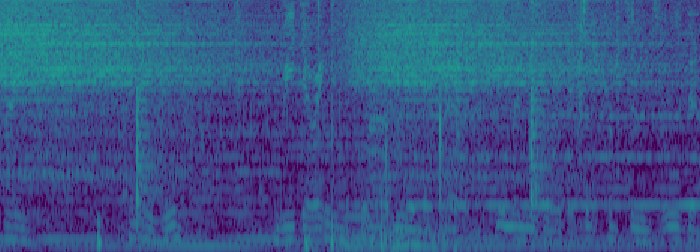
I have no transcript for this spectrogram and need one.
home. Redirects the flow of the pheromones, the Jacobson's organ.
